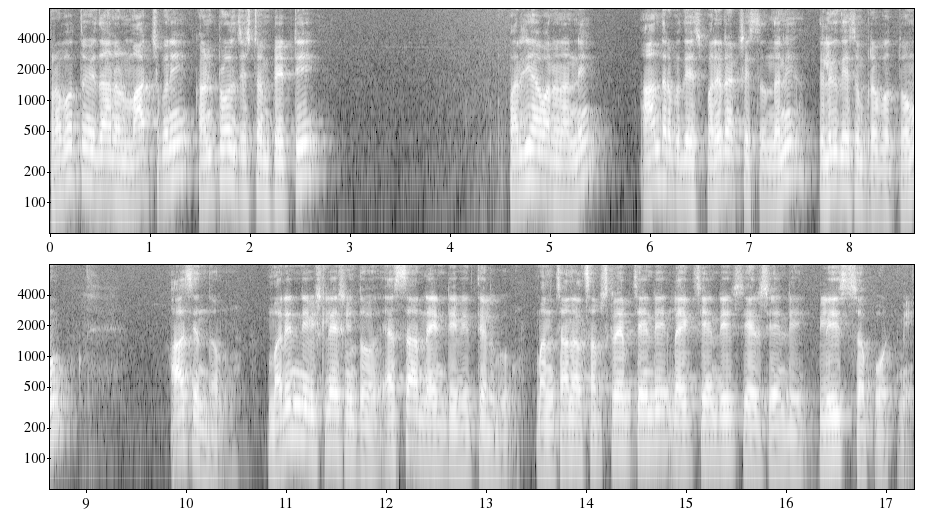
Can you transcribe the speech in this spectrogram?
ప్రభుత్వ విధానం మార్చుకుని కంట్రోల్ సిస్టమ్ పెట్టి పర్యావరణాన్ని ఆంధ్రప్రదేశ్ పరిరక్షిస్తుందని తెలుగుదేశం ప్రభుత్వము ఆశిందాం. మరిన్ని విశ్లేషణలతో ఎస్ఆర్ నైన్ టీవీ తెలుగు. మన ఛానల్ సబ్స్క్రైబ్ చేయండి లైక్ చేయండి షేర్ చేయండి. ప్లీజ్ సపోర్ట్ మీ.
